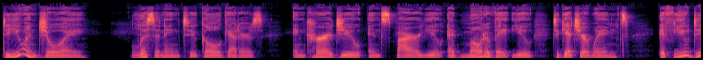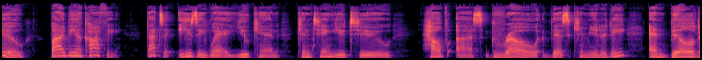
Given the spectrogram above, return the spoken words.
Do you enjoy listening to goal getters encourage you, inspire you, and motivate you to get your wins? If you do, buy me a coffee. That's an easy way you can continue to help us grow this community and build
